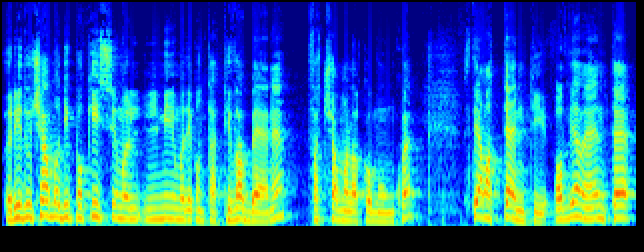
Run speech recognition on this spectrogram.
riduciamo di pochissimo il minimo dei contatti, va bene, facciamola comunque. Stiamo attenti, ovviamente,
